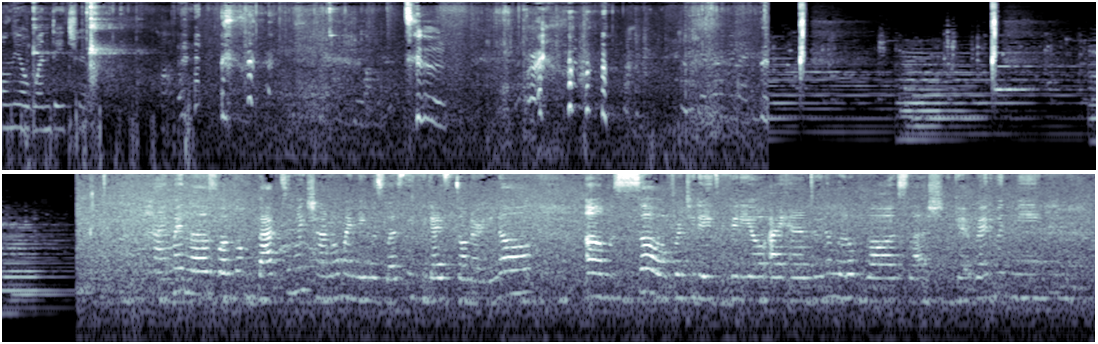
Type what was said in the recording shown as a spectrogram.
only a one day trip. Dude. Hi my loves, welcome back to my channel. My name is Lesly if you guys don't already know. Um, so for today's video I am doing a little vlog slash get ready with.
